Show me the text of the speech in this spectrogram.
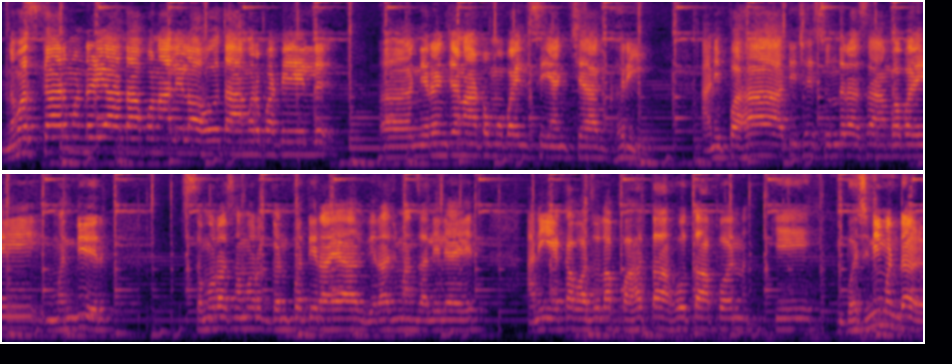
नमस्कार मंडळी आता आपण आलेलो आहोत अमर पाटील निरंजन ऑटोमोबाईल्स यांच्या घरी. आणि पहा अतिशय सुंदर असं अंबाबाई मंदिर. समोरासमोर गणपती राया विराजमान झालेले आहेत. आणि एका बाजूला पाहता होता आपण की भजनी मंडळ.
